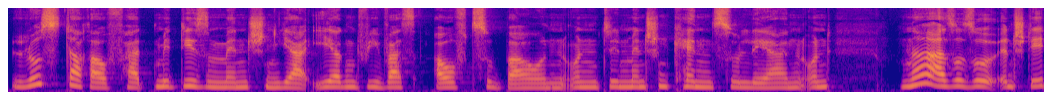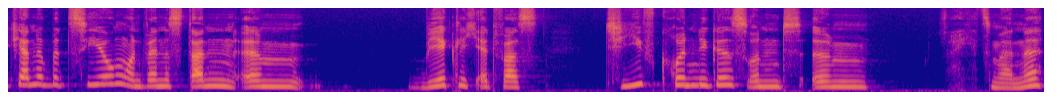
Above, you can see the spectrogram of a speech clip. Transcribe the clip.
Lust darauf hat, mit diesem Menschen ja irgendwie was aufzubauen und den Menschen kennenzulernen. Und ne, also so entsteht ja eine Beziehung und wenn es dann ähm, wirklich etwas Tiefgründiges und ähm, jetzt mal, ne,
